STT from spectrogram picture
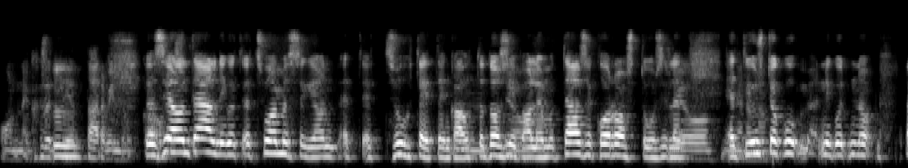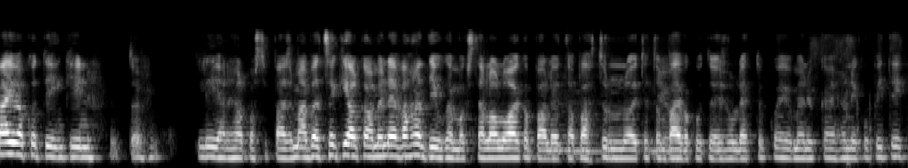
onnekas, että Mm. ei ole tarvinnut Ja se on täällä, niin että Suomessakin on et, et suhteiden kautta Mm, tosi joo. paljon, mutta täällä se korostuu sille, että Joo, et just joku, niin kuin, no, päiväkotiinkin, että liian helposti pääsemään, että sekin alkaa menee vähän tiukemmaksi. Täällä on ollut aika paljon Mm, tapahtunut noita, että on päiväkoteja suljettu, kun ei ole mennytkään ihan niin kuin piti.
